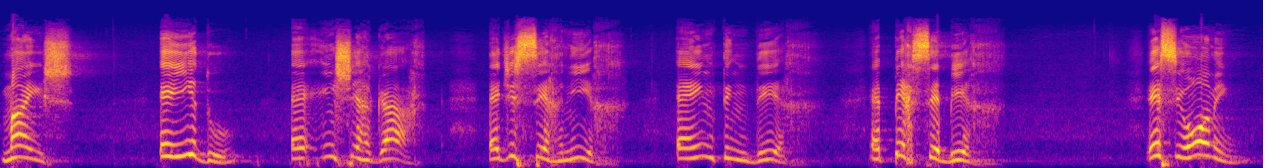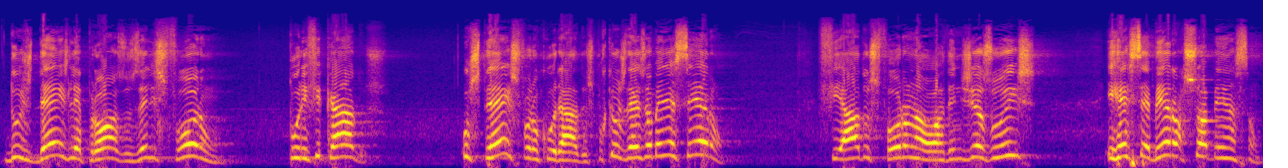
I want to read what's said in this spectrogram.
mas eido é enxergar, é discernir, é entender, é perceber. Esse homem dos dez leprosos, eles foram purificados. Os dez foram curados, porque os dez obedeceram. Fiados foram na ordem de Jesus e receberam a sua bênção.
